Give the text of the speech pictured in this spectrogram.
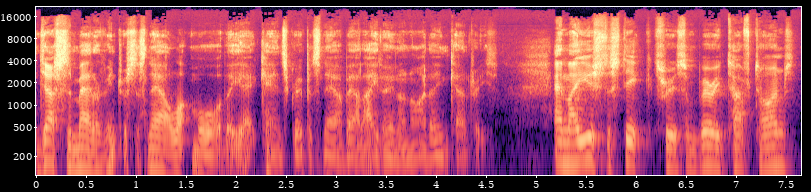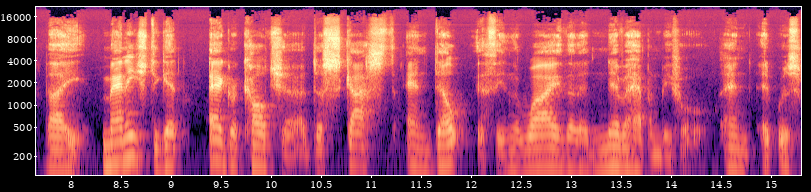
Just a matter of interest, it's now a lot more, the uh, Cairns group, it's now about 18 or 19 countries. And they used to stick through some very tough times. They managed to get agriculture discussed and dealt with in the way that had never happened before. And it was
